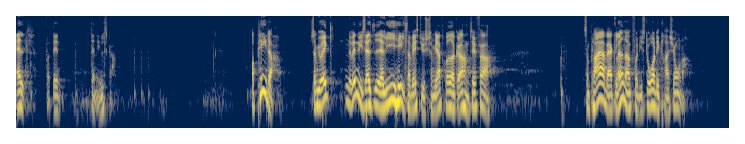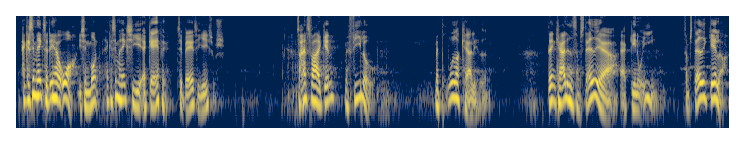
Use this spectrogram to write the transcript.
alt for den, den elsker. Og Peter, som jo ikke nødvendigvis altid er lige helt så vestjysk, som jeg prøvede at gøre ham til før. Som plejer at være glad nok for de store deklarationer. Han kan simpelthen ikke tage det her ord i sin mund. Han kan simpelthen ikke sige agape tilbage til Jesus. Så han svarer igen med filo. Med bruderkærligheden. Den kærlighed, som stadig er, er genuin. Som stadig gælder.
